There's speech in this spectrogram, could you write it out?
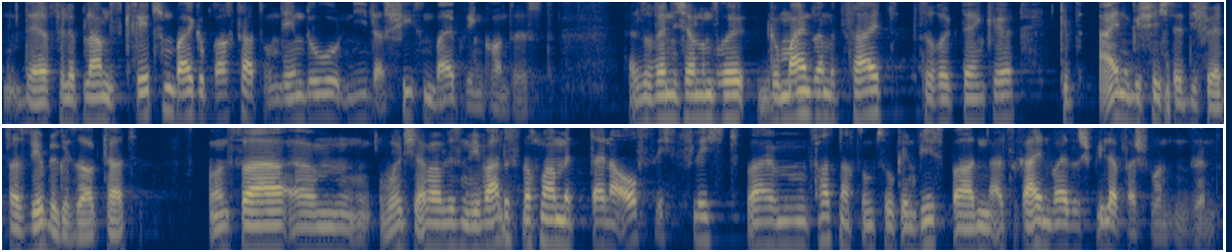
der Philipp Lahm das Gretchen beigebracht hat und dem du nie das Schießen beibringen konntest. Also wenn ich an unsere gemeinsame Zeit zurückdenke, gibt es eine Geschichte, die für etwas Wirbel gesorgt hat. Und zwar ähm, wollte ich einmal wissen, wie war das nochmal mit deiner Aufsichtspflicht beim Fastnachtsumzug in Wiesbaden, als reihenweise Spieler verschwunden sind?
